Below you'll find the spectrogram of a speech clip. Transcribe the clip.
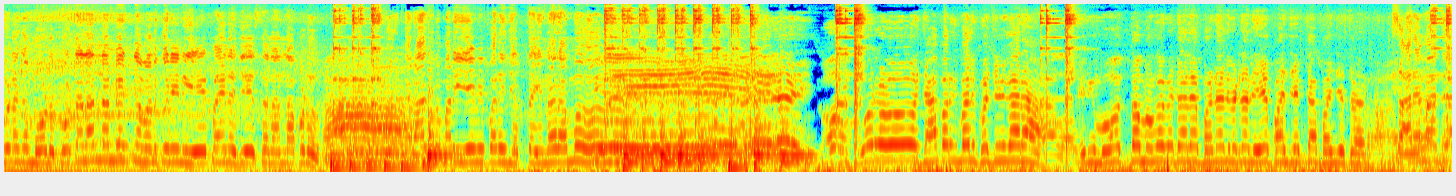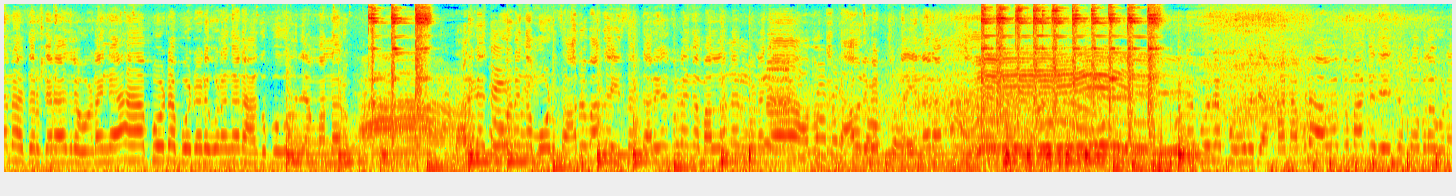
కూడా మూడు పూటలన్నం పెట్టినాం అనుకో నేను ఏ పైన చేస్తాను అన్నప్పుడు రాజులు మరి ఏమి పని చెప్తా విన్నారమ్ము జాపరికి పని కొంచెం గారా. ఇది మొత్తం మొంగ పెట్టాలి బండలు పెట్టాలి ఏ పని చెప్తా పని చేస్తాడు సరే మంచిగా తురకరాజులు కూడా పూట పూటడు కూడా నాకు పువ్వులు తెమ్మన్నారు. తరగకు కూడా మూడు సార్లు బాధ ఇస్తారు తరగ కూడా మల్లన్నారు కూడా ఒక కావలి పెట్టుకుంటా విన్నారమ్మా పూట పూట పువ్వులు తెమ్మన్నప్పుడు ఒక మాక దేశం లోపల కూడా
